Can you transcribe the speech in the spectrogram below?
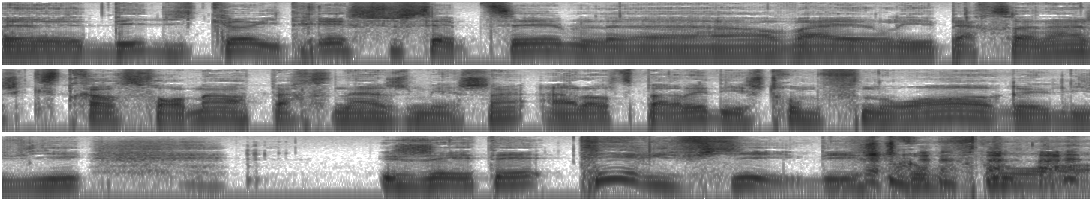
euh, délicat et très susceptible euh, envers les personnages qui se transformaient en personnages méchants. Alors tu parlais des Schtroumpfs noirs, Olivier. J'étais terrifié des Schtroumpfs noirs.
